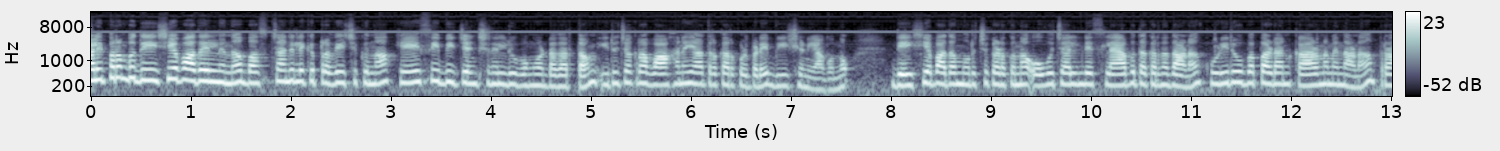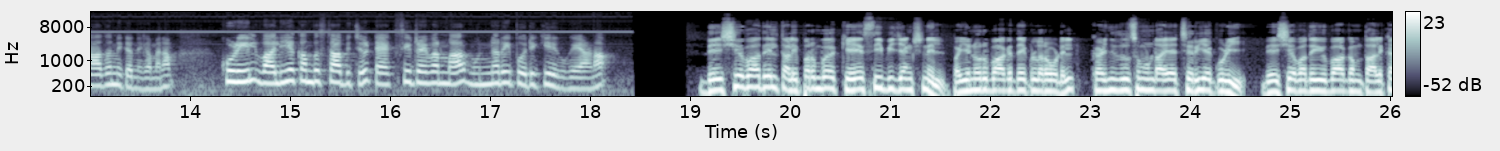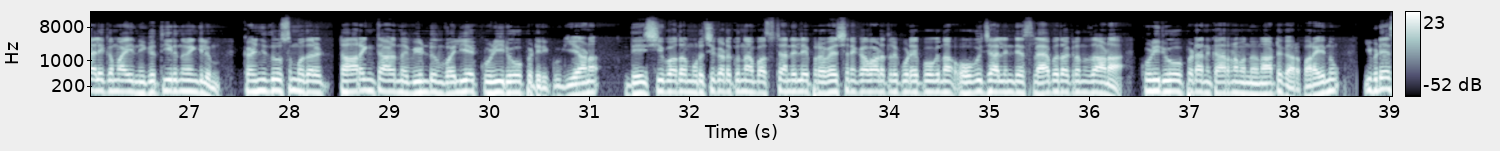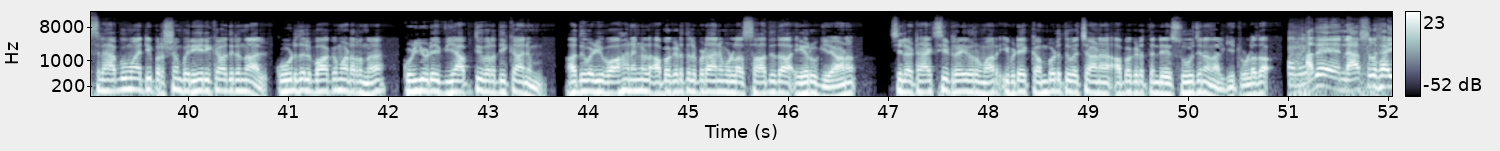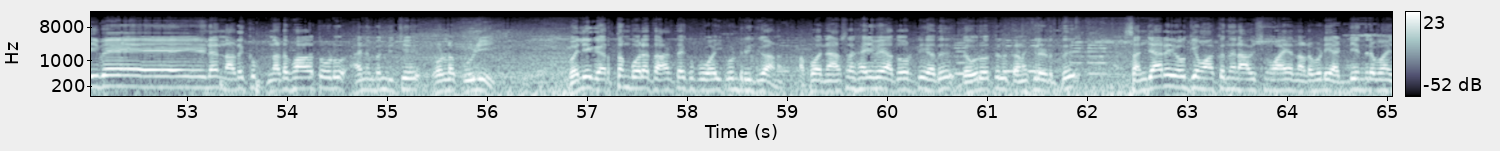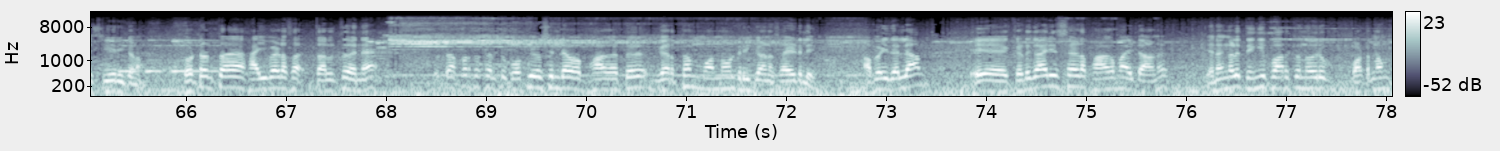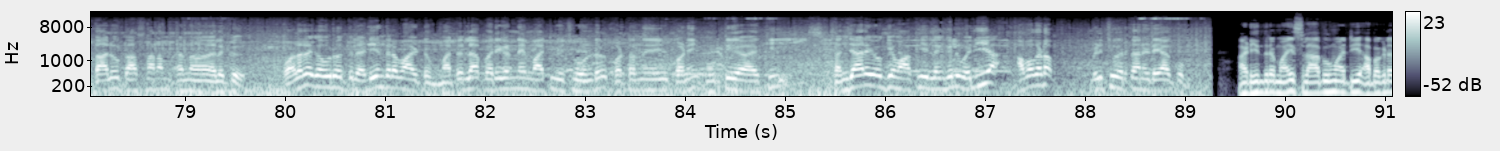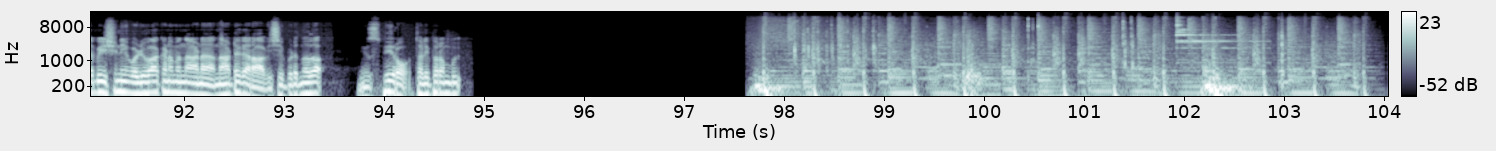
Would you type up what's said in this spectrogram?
തളിപ്പറമ്പ് ദേശീയപാതയിൽ നിന്ന് ബസ് സ്റ്റാൻഡിലേക്ക് പ്രവേശിക്കുന്ന കെ സി ബി ജംഗ്ഷനിൽ രൂപം കൊണ്ട ഗർത്തം ഇരുചക്ര വാഹന യാത്രക്കാർക്കുൾപ്പെടെ ഭീഷണിയാകുന്നു. ദേശീയപാത മുറിച്ചു കടക്കുന്ന ഓവുചാലിന്റെ സ്ലാബ് തകർന്നതാണ് കുഴി രൂപപ്പെടാൻ കാരണമെന്നാണ് പ്രാഥമിക നിഗമനം. കുഴിയിൽ വലിയ കമ്പ് സ്ഥാപിച്ച് ടാക്സി ഡ്രൈവർമാർ മുന്നറിയിപ്പ് ഒരുക്കിയിരിക്കുകയാണ്. ദേശീയപാതയിൽ തളിപ്പറമ്പ് കെ സി ബി ജംഗ്ഷനിൽ പയ്യന്നൂർ ഭാഗത്തേക്കുള്ള റോഡിൽ കഴിഞ്ഞ ദിവസമുണ്ടായ ചെറിയ കുഴി ദേശീയപാത വിഭാഗം താൽക്കാലികമായി നികത്തിയിരുന്നുവെങ്കിലും കഴിഞ്ഞ ദിവസം മുതൽ ടാറിംഗ് താഴ്ന്ന് വീണ്ടും വലിയ കുഴി രൂപപ്പെട്ടിരിക്കുകയാണ്. ദേശീയപാത മുറിച്ചു കടക്കുന്ന ബസ് സ്റ്റാൻഡിലെ പ്രവേശന കവാടത്തിൽ കൂടെ പോകുന്ന ഓവുചാലിന്റെ സ്ലാബ് തകർന്നതാണ് കുഴി രൂപപ്പെടാൻ കാരണമെന്ന് നാട്ടുകാർ പറയുന്നു. ഇവിടെ സ്ലാബ് മാറ്റി പ്രശ്നം പരിഹരിക്കാതിരുന്നാൽ കൂടുതൽ ഭാഗമടർന്ന് കുഴിയുടെ വ്യാപ്തി വർദ്ധിക്കാനും അതുവഴി വാഹനങ്ങൾ അപകടത്തിൽപ്പെടാനുമുള്ള സാധ്യത ഏറുകയാണ്. ചില ടാക്സി ഡ്രൈവർമാർ ഇവിടെ കമ്പെടുത്ത് വെച്ചാണ് അപകടത്തിന്റെ സൂചന നൽകിയിട്ടുള്ളത്. അതെ നാഷണൽ ഹൈവേയുടെ നടുക്ക് നടുഭാഗത്തോട് അനുബന്ധിച്ച് ഉള്ള കുഴി വലിയ ഗർത്തം പോലെ താഴത്തേക്ക് പോയിക്കൊണ്ടിരിക്കുകയാണ്. അപ്പോൾ നാഷണൽ ഹൈവേ അതോറിറ്റി അത് ഗൗരവത്തിൽ കണക്കിലെടുത്ത് സഞ്ചാരയോഗ്യമാക്കുന്നതിനാവശ്യമായ നടപടി അടിയന്തരമായി സ്വീകരിക്കണം. തൊട്ടടുത്ത ഹൈവേയുടെ സ്ഥ- സ്ഥലത്ത് തന്നെ തൊട്ടപ്പുറത്തെ സ്ഥലത്ത് കോഫി ഹൗസിന്റെ ഭാഗത്ത് ഗർത്തം വന്നുകൊണ്ടിരിക്കുകയാണ് സൈഡിൽ അപ്പോൾ ഇതെല്ലാം കെടുകാര്യസ്ഥയുടെ ഭാഗമായിട്ടാണ് ജനങ്ങൾ തിങ്ങിപ്പാർക്കുന്ന ഒരു പട്ടണം താലൂക്ക് ആസ്ഥാനം എന്ന നിലയ്ക്ക് വളരെ ഗൗരവത്തിൽ അടിയന്തരമായിട്ടും മറ്റെല്ലാ പരിഗണനയും മാറ്റിവെച്ചുകൊണ്ട് പെട്ടെന്ന് ഈ പണി പൂർത്തിയാക്കി സഞ്ചാരയോഗ്യമാക്കിയില്ലെങ്കിൽ വലിയ അപകടം വിളിച്ചു വരുത്താൻ ഇടയാക്കും. അടിയന്തരമായി സ്ലാബ് മാറ്റി അപകട ഭീഷണി ഒഴിവാക്കണമെന്നാണ് നാട്ടുകാർ ആവശ്യപ്പെടുന്നത്. News bureau Taliparamba.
